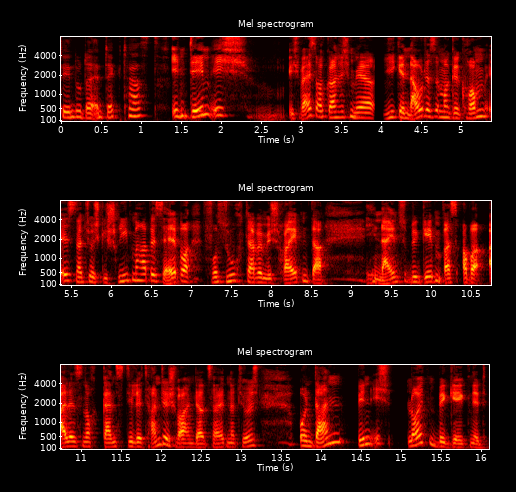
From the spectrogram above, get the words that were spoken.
den du da entdeckt hast? Indem ich, ich weiß auch gar nicht mehr, wie genau das immer gekommen ist, natürlich geschrieben habe, selber versucht habe, mich schreiben da hineinzubegeben, was aber alles noch ganz dilettantisch war in der Zeit natürlich. Und dann bin ich Leuten begegnet,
